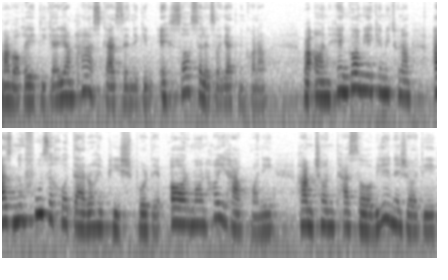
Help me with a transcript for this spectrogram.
مواقع دیگری هم هست که از زندگیم احساس رضایت می‌کنم و آن هنگامیه که می‌تونم از نفوذ خود در راه پیش برده آرمانهای حقمانی همچون تصاوی نژادی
